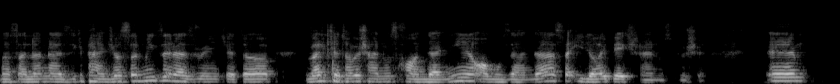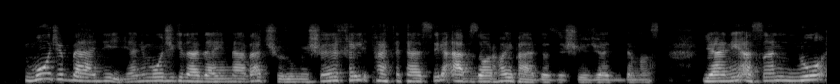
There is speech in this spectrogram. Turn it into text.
مثلا نزدیک 50 سال میگذره از روی این کتاب ولی کتابش هنوز خواندنی آموزنده است و ایده های بکر هنوز توشه. موج بعدی یعنی موجی که در دهه 90 شروع میشه خیلی تحت تاثیر ابزارهای پردازشی جدید ماست. یعنی اصلا نوع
